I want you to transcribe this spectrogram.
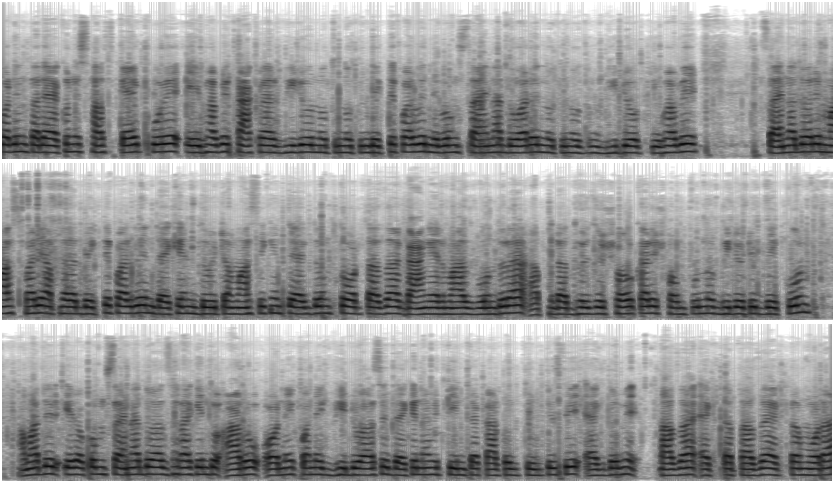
করেন, তারা এখনই সাবস্ক্রাইব করে এইভাবে কাঁকড়ার ভিডিও নতুন নতুন দেখতে পারবেন এবং চায়না দুয়ারের নতুন নতুন ভিডিও কীভাবে চায়না দুয়ারে মাছ মারি আপনারা দেখতে পারবেন। দেখেন দুইটা মাছই কিন্তু একদম তরতাজা গাঙের মাছ। বন্ধুরা, আপনারা ধৈর্য সহকারে সম্পূর্ণ ভিডিওটি দেখুন। আমাদের এরকম চায়না দোয়া ছাড়া কিন্তু আরও অনেক অনেক ভিডিও আছে। দেখেন আমি তিনটা কাটল তুলতেছি। একদমই তাজা, একটা তাজা, একটা মরা।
